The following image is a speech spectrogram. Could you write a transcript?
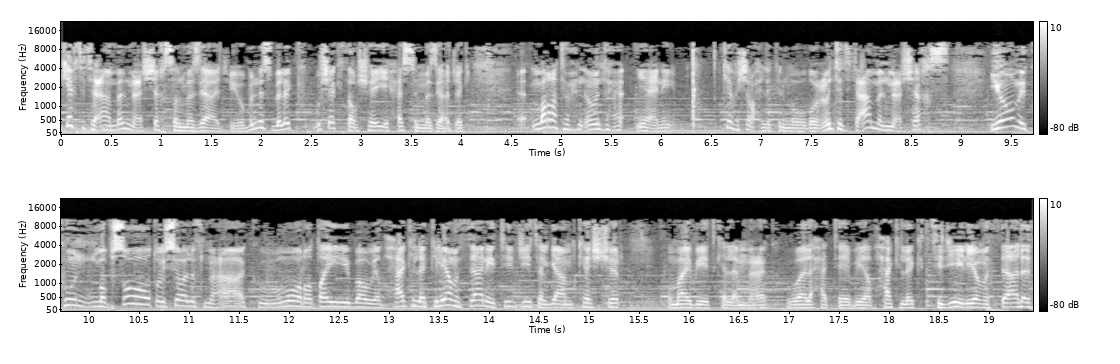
كيف تتعامل مع الشخص المزاجي؟ وبالنسبة لك وش أكثر شيء يحسن مزاجك؟ آه، مرات وإنت يعني كيف أشرح لك الموضوع؟ وانت تتعامل مع شخص يوم يكون مبسوط ويسولف معاك وأموره طيبة ويضحك لك اليوم الثاني تيجي تلقاه مكشر وما يبي يتكلم معك ولا حتى يبي يضحك لك. تجي اليوم الثالث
